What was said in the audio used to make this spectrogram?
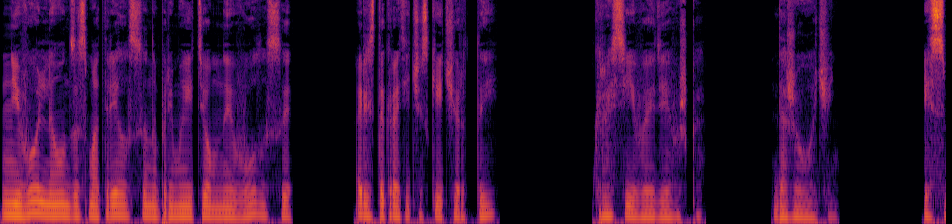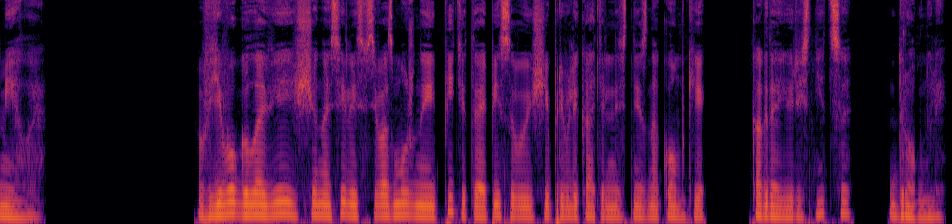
Невольно он засмотрелся на прямые темные волосы, аристократические черты. Красивая девушка, даже очень. И смелая. В его голове еще носились всевозможные эпитеты, описывающие привлекательность незнакомки, когда ее ресницы дрогнули.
